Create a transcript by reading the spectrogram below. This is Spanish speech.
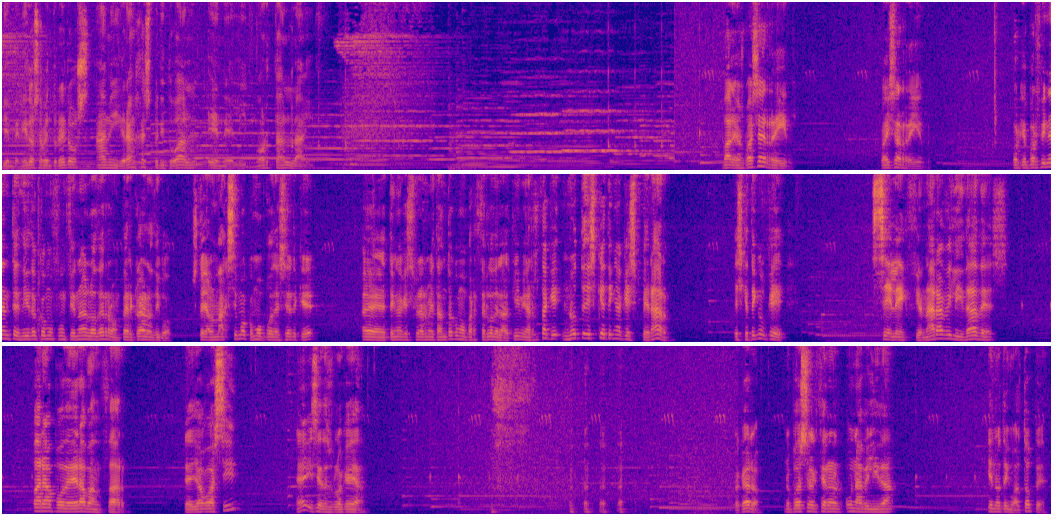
Bienvenidos aventureros a mi granja espiritual en el Immortal Life. Vale, os vais a reír. Vais a reír. Porque por fin he entendido cómo funciona lo de romper. Claro, digo, estoy al máximo, ¿cómo puede ser que eh, tenga que esperarme tanto como para hacerlo de la alquimia? Resulta que no es que tenga que esperar. Es que tengo que seleccionar habilidades para poder avanzar. O yo hago así ¿eh? y se desbloquea. Pero claro, no puedo seleccionar una habilidad que no tengo al tope.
